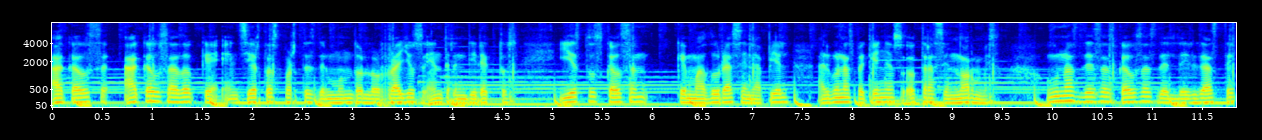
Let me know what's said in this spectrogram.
ha, causado que en ciertas partes del mundo los rayos entren directos y estos causan quemaduras en la piel, algunas pequeñas, otras enormes. Una de esas causas del desgaste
